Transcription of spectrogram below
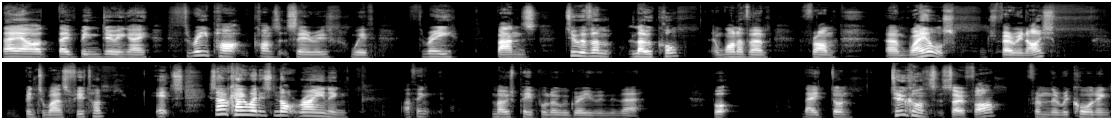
They are they've been doing a three part concert series with three bands, two of them local and one of them from um, Wales. It's very nice. Been to Wales a few times. It's it's okay when it's not raining. I think most people will agree with me there. But they've done two concerts so far from the recording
